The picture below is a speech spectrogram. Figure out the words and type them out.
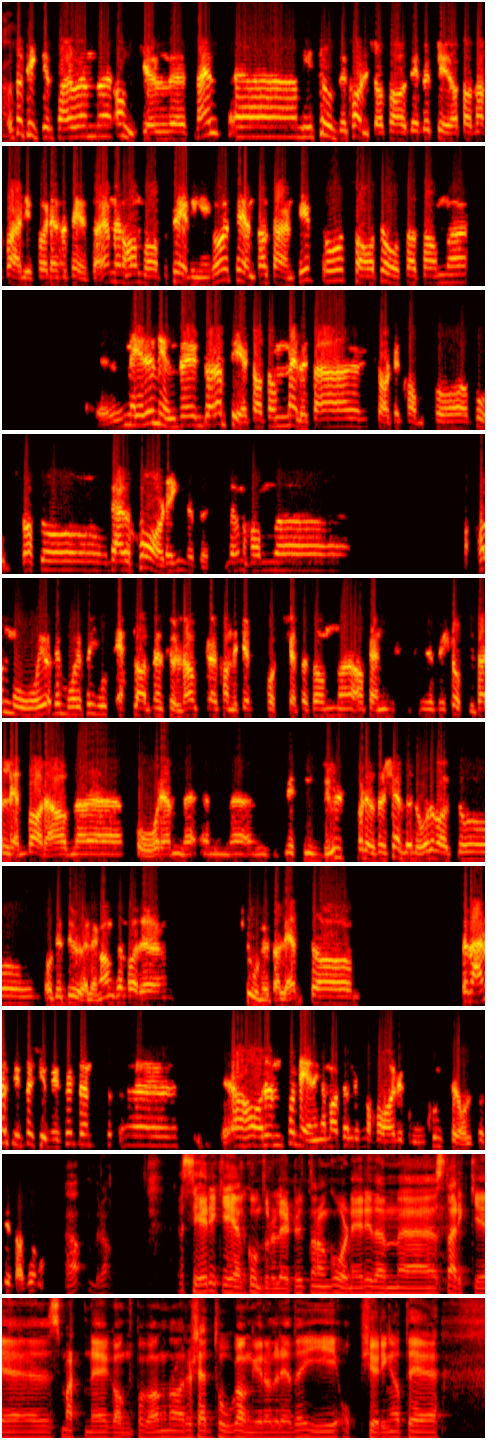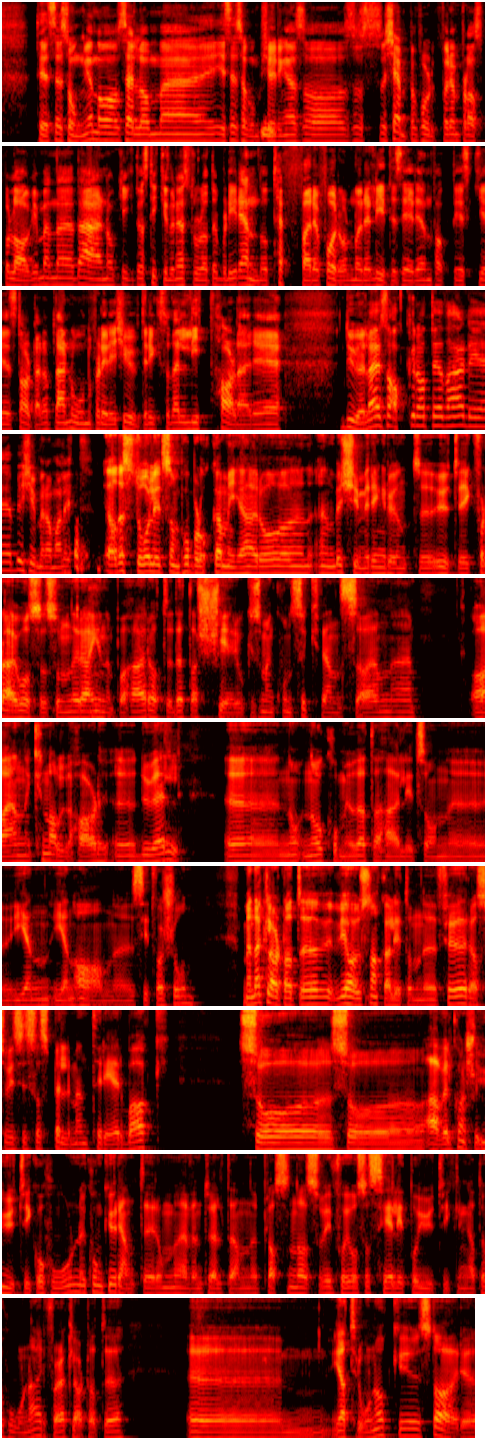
Og Så fikk han seg jo en ankelsmell. Eh, vi trodde kanskje at det betyr at han er ferdig for denne treningsdagen, men han var på trening i går, trente alternativt og sa til oss at han eh, mer eller mindre garanterte at han melder seg klar til kamp på, på. Så det er jo harding, vet du. Men han, eh, han må jo, det må jo få gjort et eller annet med skulderen. for Det kan ikke fortsette sånn at den blir slått ut av ledd bare han uh, får en, en, en, liten dult. For det som skjedde nå, det var ikke noe til duell engang. Den bare slo ut av ledd. så det er nok litt bekymringsfullt, uh, jeg har en formening om at han liksom har god kontroll på situasjonen. Ja, bra. Det ser ikke helt kontrollert ut når han går ned i de eh, sterke smertene gang på gang. Nå har det skjedd to ganger allerede i oppkjøringa til til sesongen. og Selv om uh, i sesongomkjøringa så, så, så, kjemper folk for en plass på laget, men uh, det er nok ikke til å stikke under en stol at det blir enda tøffere forhold når Eliteserien faktisk eh, starter opp. Det er noen flere tjuvtrikk, så det er litt hardere duell her. Så akkurat det der, det bekymrer meg litt. Ja, det står litt sånn på blokka mi her, og en bekymring rundt Utvik. For det er jo også, som dere er inne på her, at dette skjer jo ikke som en konsekvens av en, av en knallhard uh, duell. Eh, nå, nå kommer jo dette her litt sånn eh, i en, i en annen eh, situasjon. Men det er klart at vi har jo snakka litt om det før. altså Hvis vi skal spille med en treer bak, så, så, er vel kanskje Utvik og Horn konkurrenter om eventuelt den plassen. Da. Så vi får jo også se litt på utviklinga til Horn her. For det er klart at det, jeg tror nok Stare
